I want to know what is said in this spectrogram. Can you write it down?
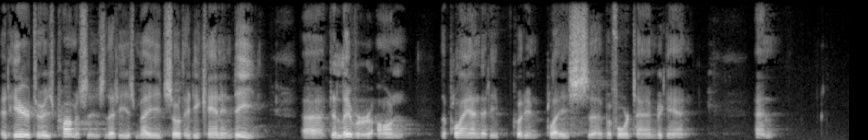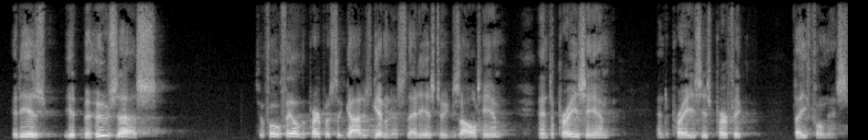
adhere to His promises that He has made so that He can indeed uh, deliver on the plan that he put in place uh, before time began. And it is, it behooves us to fulfill the purpose that God has given us. That is to exalt him and to praise him and to praise his perfect faithfulness.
